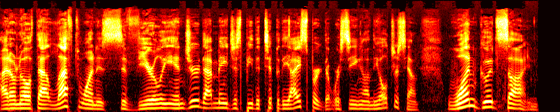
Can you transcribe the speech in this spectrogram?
I don't know if that left one is severely injured. That may just be the tip of the iceberg that we're seeing on the ultrasound. One good sign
